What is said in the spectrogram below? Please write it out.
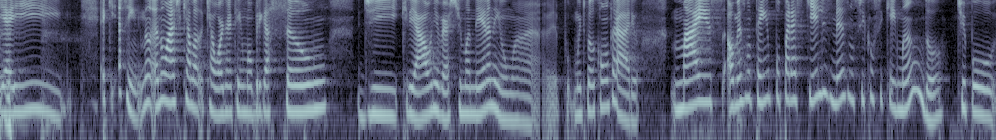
E aí. É que, assim, não, eu não acho que, ela, que a Warner tem uma obrigação de criar o universo de maneira nenhuma. Muito pelo contrário. Mas, ao mesmo tempo, parece que eles mesmos ficam se queimando. Tipo,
